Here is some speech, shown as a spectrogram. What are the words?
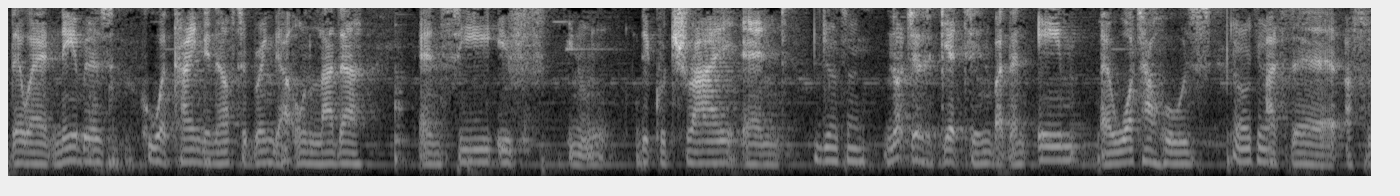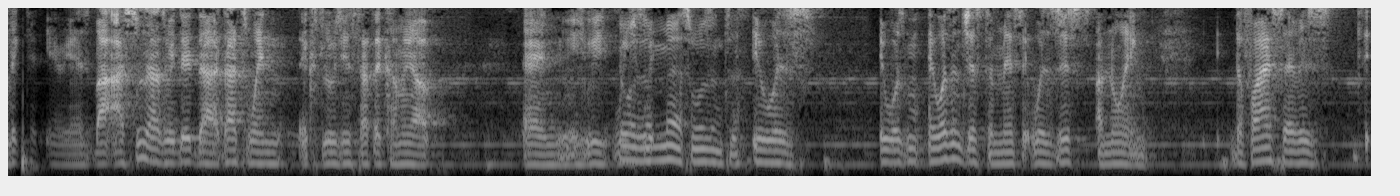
there were neighbors who were kind enough to bring their own ladder and see if you know they could try and Get in. not just get in, but then aim a water hose Okay. at the afflicted areas. But as soon as we did that, that's when explosions started coming up, and we, we, It was we- a mess, wasn't it? it was it was it wasn't just a mess it was just annoying the fire service d-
